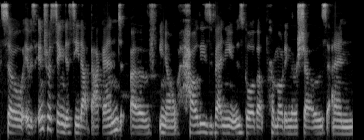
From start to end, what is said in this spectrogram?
So it was interesting to see that back end of you know how these venues go about promoting their shows and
